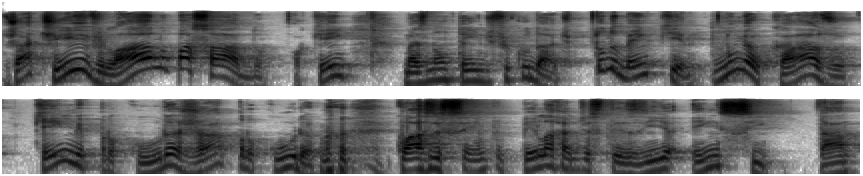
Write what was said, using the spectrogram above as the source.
Já tive lá no passado, ok? Mas não tenho dificuldade. Tudo bem que, no meu caso, quem me procura já procura quase sempre pela radiestesia em si, tá?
